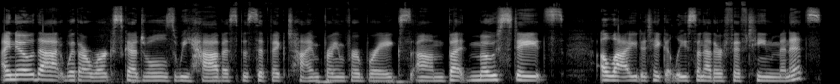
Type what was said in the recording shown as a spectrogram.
I know that with our work schedules, we have a specific time frame for breaks, um, but most states allow you to take at least another 15 minutes.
